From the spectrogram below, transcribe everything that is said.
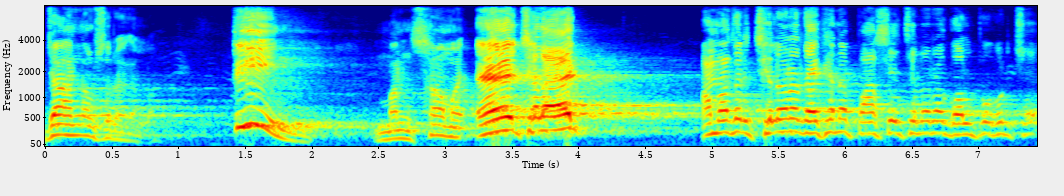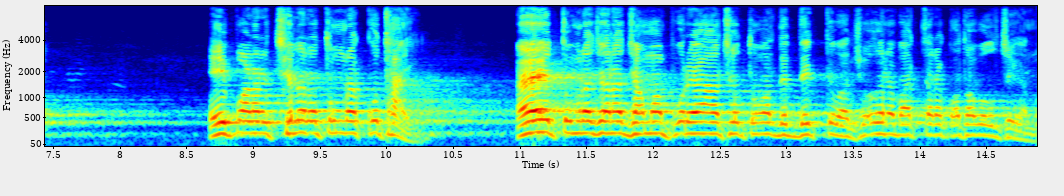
জাহান্নাম সরে গেল। তিন মানসামা এই ছেলে! আমাদের ছেলেরা দেখে না পাশে ছেলেরা গল্প করছে? এই পাড়ার ছেলেরা তোমরা কোথায়? এই তোমরা যারা জামা পরে আছো, তোমাদের দেখতে পাচ্ছ, ওখানে বাচ্চারা কথা বলছে কেন?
